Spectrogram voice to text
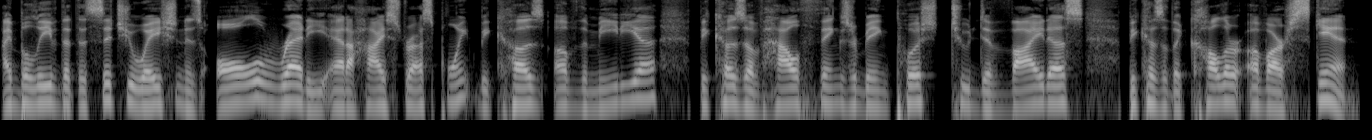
I believe that the situation is already at a high stress point because of the media, because of how things are being pushed to divide us, because of the color of our skin.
